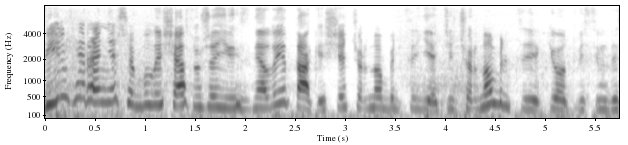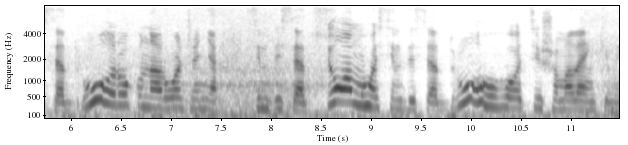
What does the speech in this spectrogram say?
Пільги раніше були, зараз вже їх зняли. Так, і ще чорнобильці є. Ті чорнобильці, які от 82-го року народження, 77-го, 72-го, ці, що маленькими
